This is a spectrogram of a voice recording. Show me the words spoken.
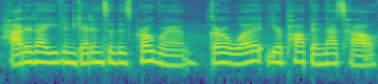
how did I even get into this program? Girl, what? You're popping, that's how.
